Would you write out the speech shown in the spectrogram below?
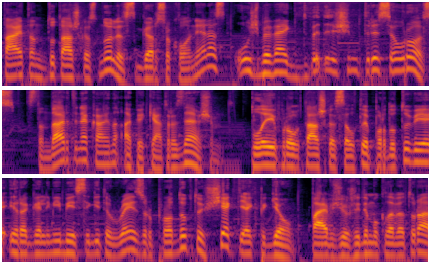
Titan 2.0 garso kolonėlės už beveik 23 eurus. Standartinė kaina apie 40. PlayPro.lt parduotuvėje yra galimybė įsigyti Razer produktų šiek tiek pigiau. Pavyzdžiui, žaidimų klaviatūra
